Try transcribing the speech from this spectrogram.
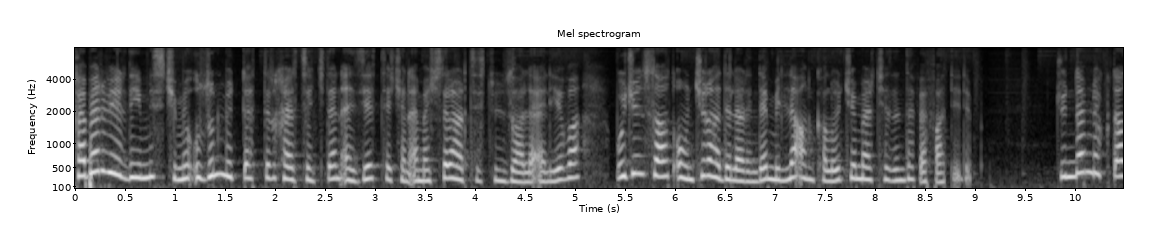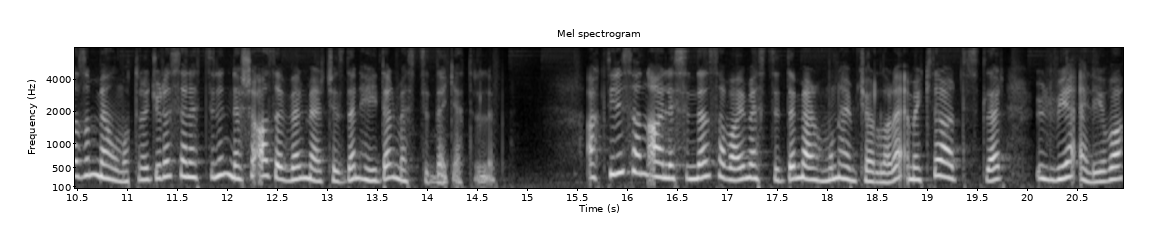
Xəbər verdiyimiz kimi uzun müddətdir xərçəngdən əziyyət çəkən əməkdar artist Tünzalə Əliyeva bu gün saat 12 radələrində Milli Onkologiya Mərkəzində vəfat edib. Gündəm.azın məlumatına görə sənətçinin nəşi az əvvəl mərkəzdən Heydər məscidinə gətirilib. Aktrisanın ailəsindən savayı məsciddə mərhumun həmkarları əməkdar artistlər Ülviyə Əliyeva,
